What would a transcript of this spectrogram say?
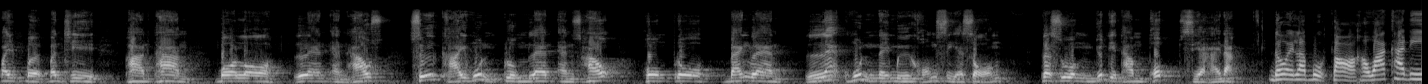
ไปเปิดบัญชี ผ่านทางบลแลนด์แอนด์เฮาส์ซื้อขายหุ้นกลุ่มแลนด์แอนด์เฮาส์โฮมโปรแบงก์แลนด์และหุ้นในมือของเสียสอง กระทรวงยุติธรรมพบเสียหายหนัก โดยระบุต่อค่ะว่าคดี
